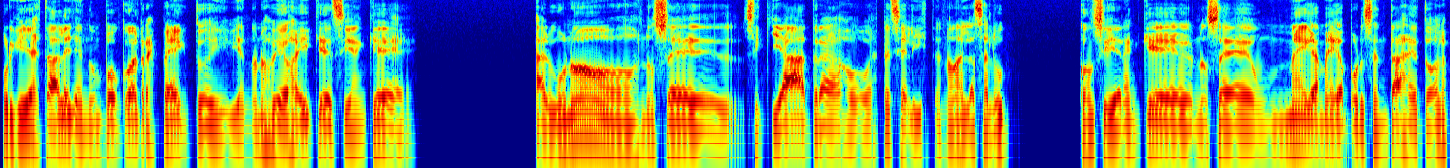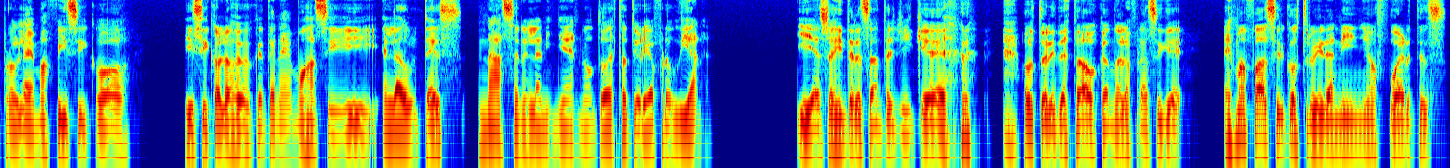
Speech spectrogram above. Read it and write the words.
porque ya estaba leyendo un poco al respecto y viendo unos videos ahí que decían que algunos, no sé, psiquiatras o especialistas ¿no? en la salud consideran que, no sé, un mega, mega porcentaje de todos los problemas físicos y psicológicos que tenemos así en la adultez nacen en la niñez, ¿no? Toda esta teoría freudiana. Y eso es interesante, G, que justo ahorita estaba buscando la frase que es más fácil construir a niños fuertes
